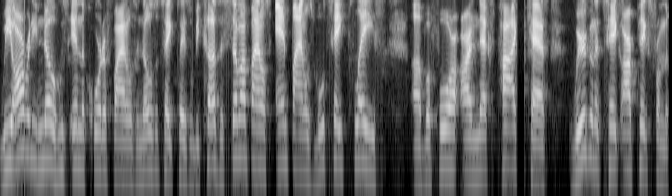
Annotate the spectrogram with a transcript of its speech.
we already know who's in the quarterfinals, and those will take place. But because the semifinals and finals will take place uh, before our next podcast, we're gonna take our picks from the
